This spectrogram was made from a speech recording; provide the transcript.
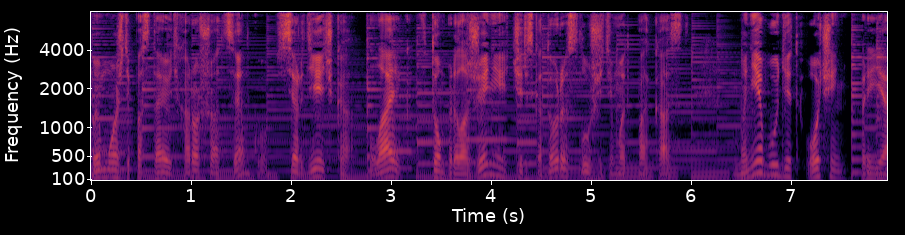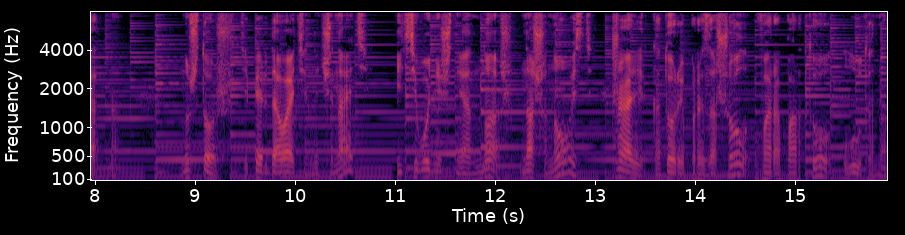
вы можете поставить хорошую оценку, сердечко, лайк в том приложении, через которое слушаете мой подкаст. Мне будет очень приятно. Ну что ж, теперь давайте начинать. И сегодняшняя наш, наша новость – жаре, который произошел в аэропорту Лутона.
